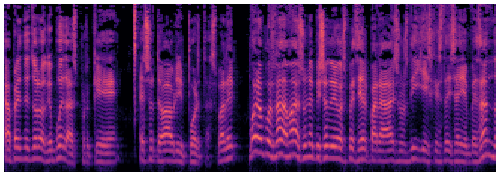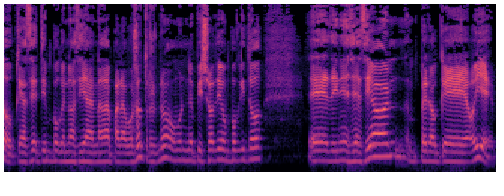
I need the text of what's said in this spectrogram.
Aprende todo lo que puedas, porque eso te va a abrir puertas, ¿vale? Bueno, pues nada más, un episodio especial para esos DJs que estáis ahí empezando, que hace tiempo que no hacía nada para vosotros, ¿no? Un episodio un poquito eh, de iniciación, pero que, oye,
